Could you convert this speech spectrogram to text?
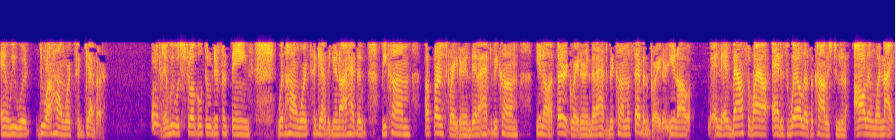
and we would do our homework together. Mm-hmm. And we would struggle through different things with homework together. You know, I had to become a first grader and then I had to become, you know, a third grader and then I had to become a seventh grader, you know, and, and bounce around and as well as a college student all in one night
